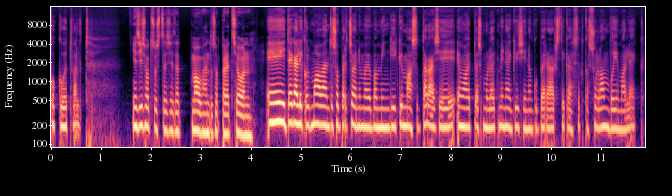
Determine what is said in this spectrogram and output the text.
kokkuvõtvalt. ja siis otsustasid, et maovahendusoperatsioon? ei, tegelikult maovahendusoperatsiooni ma juba mingi kümme aastat tagasi, ema ütles mulle, et mine küsi nagu perearsti käest, et kas sul on võimalik.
